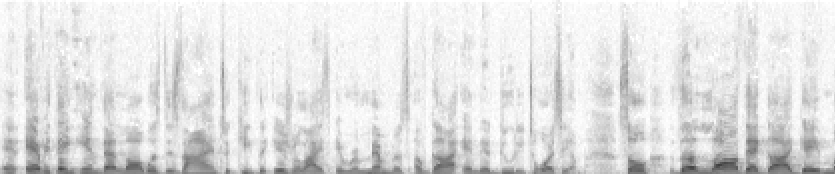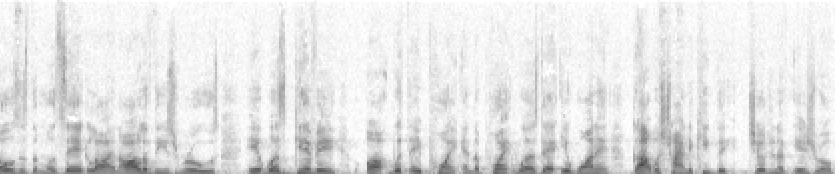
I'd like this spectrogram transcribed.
and everything in that law was designed to keep the Israelites in remembrance of God and their duty towards Him. So, the law that God gave Moses, the Mosaic Law, and all of these rules, it was giving uh, with a. And the point was that it wanted, God was trying to keep the children of Israel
